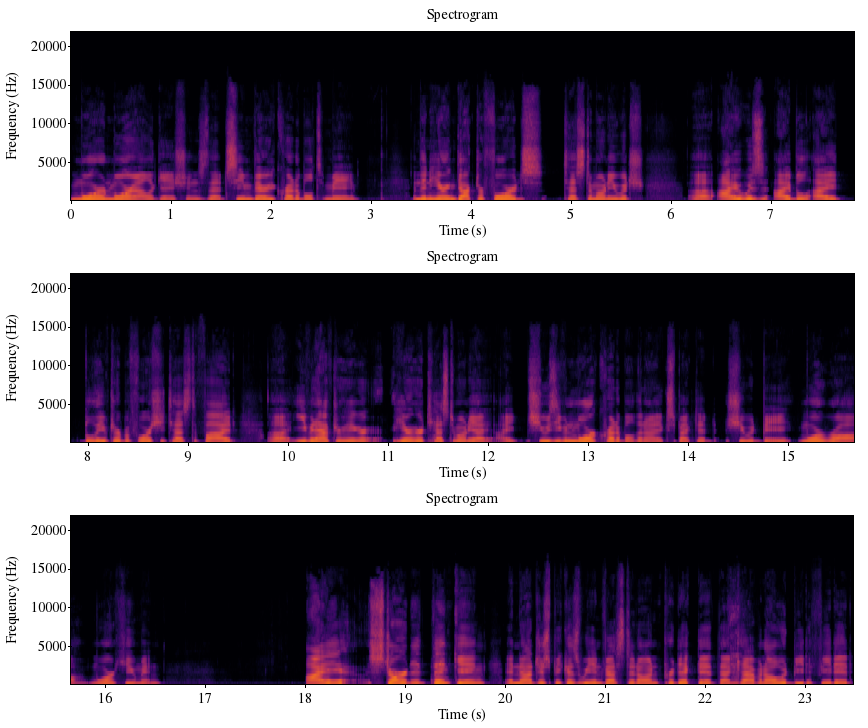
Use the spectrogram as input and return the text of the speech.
more and more allegations that seem very credible to me. And then hearing Dr. Ford's testimony, which uh, I was I, I believed her before she testified. Uh, even after hearing her hearing her testimony, I, I she was even more credible than I expected she would be. More raw, more human. I started thinking, and not just because we invested on predicted that Kavanaugh would be defeated,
